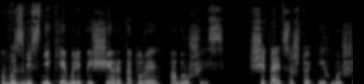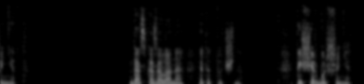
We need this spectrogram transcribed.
В известняке были пещеры, которые обрушились. Считается, что их больше нет. «Да», — сказала она, — «это точно. Пещер больше нет».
